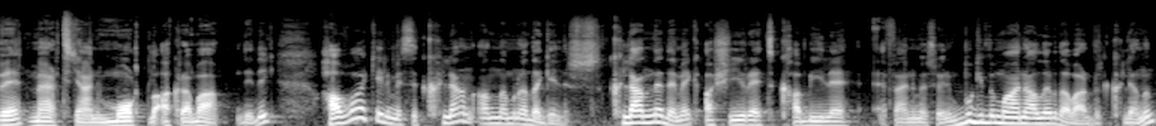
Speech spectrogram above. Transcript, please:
ve Mert yani Mort'la akraba dedik. Havva kelimesi klan anlamına da gelir. Klan ne demek? Aşiret, kabile, efendime söyleyeyim. Bu gibi manaları da vardır klanın.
